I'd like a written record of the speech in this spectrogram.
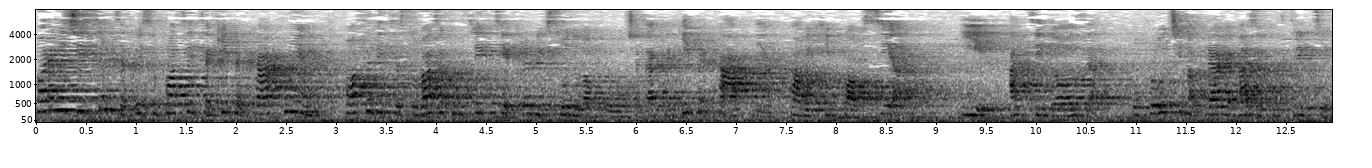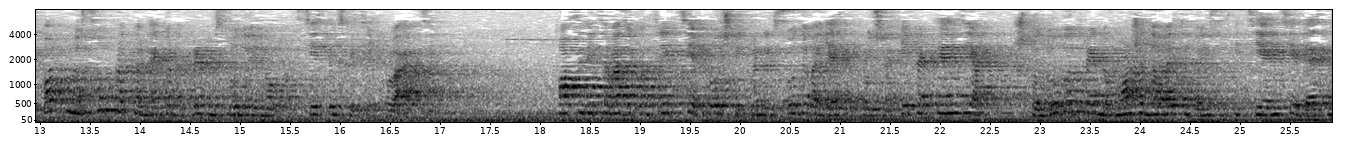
Poremeći srca koji su posljedica hiperkapnije, posljedica su vazokonstrikcije krvnih sudova pluća. Dakle, hiperkapnija kao i hipoksija i acidoza u plućima prave vazokonstrikciju potpuno suprotno nego na krvnim sudovima u sistemskoj cirkulaciji. Posljedica vazokonstrikcije plućnih krvnih sudova jeste plućna hipertenzija, što dugotrajno može dovesti do insuficijencije desne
